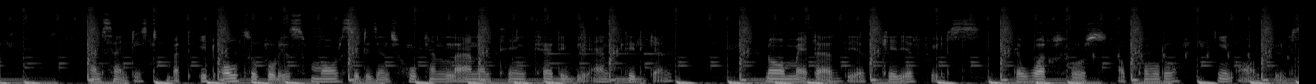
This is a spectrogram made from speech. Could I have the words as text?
and scientists, but it also produces more citizens who can learn and think creatively and critically, no matter their career fields, the workforce of tomorrow in all fields.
